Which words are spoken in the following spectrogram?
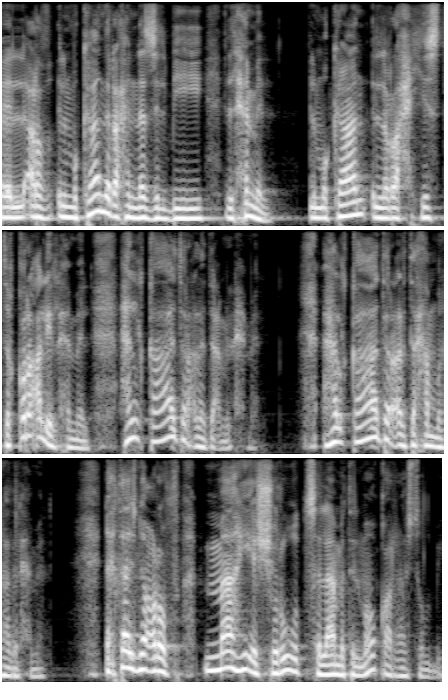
الأرض المكان اللي راح ننزل به الحمل المكان اللي راح يستقر عليه الحمل. هل قادر على دعم الحمل؟ هل قادر على تحمل هذا الحمل؟ نحتاج نعرف ما هي شروط سلامة الموقع اللي نشتغل به.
